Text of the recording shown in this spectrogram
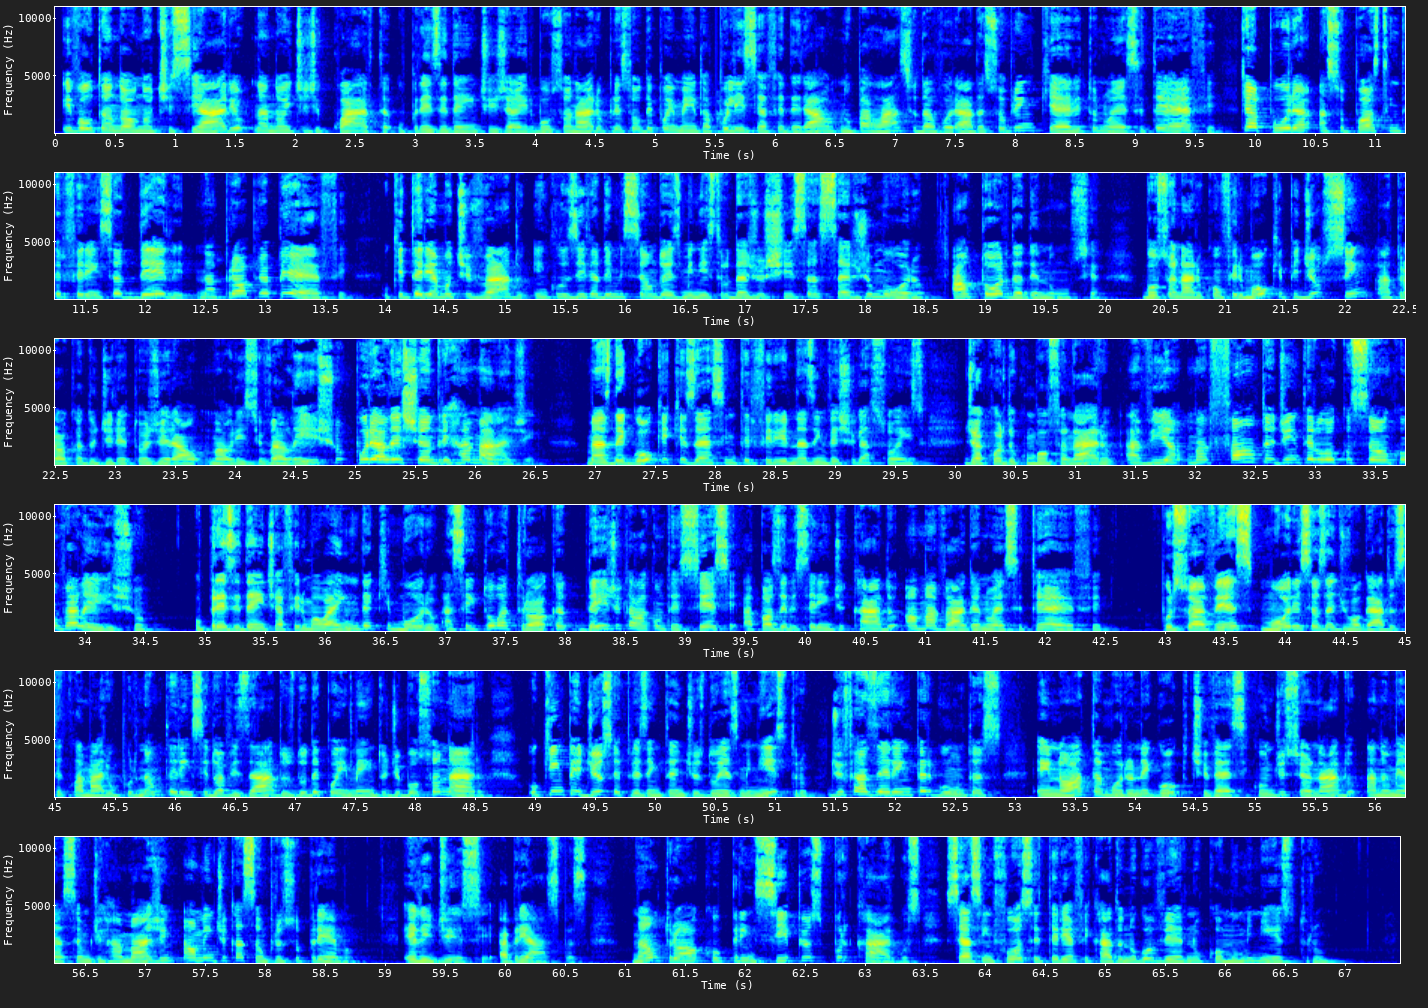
E voltando ao noticiário, na noite de quarta, o presidente Jair Bolsonaro prestou depoimento à Polícia Federal no Palácio da Alvorada sobre o um inquérito no STF que apura a suposta interferência dele na própria PF, o que teria motivado inclusive a demissão do ex-ministro da Justiça Sérgio Moro, autor da denúncia. Bolsonaro confirmou que pediu sim a troca do diretor-geral Maurício Valeixo por Alexandre Ramagem mas negou que quisesse interferir nas investigações. De acordo com Bolsonaro, havia uma falta de interlocução com Valeixo. O presidente afirmou ainda que Moro aceitou a troca desde que ela acontecesse após ele ser indicado a uma vaga no STF. Por sua vez, Moro e seus advogados reclamaram por não terem sido avisados do depoimento de Bolsonaro, o que impediu os representantes do ex-ministro de fazerem perguntas. Em nota, Moro negou que tivesse condicionado a nomeação de Ramagem a uma indicação para o Supremo. Ele disse, aspas, não troco princípios por cargos. Se assim fosse, teria ficado no governo como ministro.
